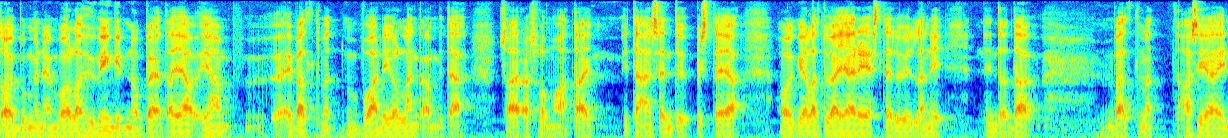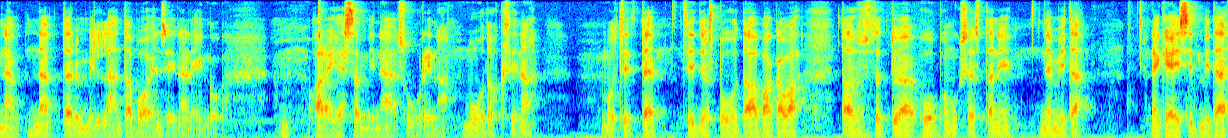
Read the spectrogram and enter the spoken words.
toipuminen voi olla hyvinkin nopeata ja ihan ei välttämättä vaadi ollenkaan mitään sairauslomaa tai mitään sen tyyppistä ja oikealla työjärjestelyillä, niin, niin tota, välttämättä asia ei nä, näyttäydy millään tavoin siinä niin kuin arjessa minä suurina muutoksina. Mutta sitten sit jos puhutaan vakava tasosta työuupumuksesta, niin ne, mitä, ne keissit, mitä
